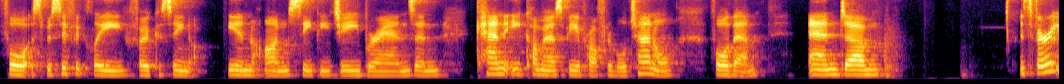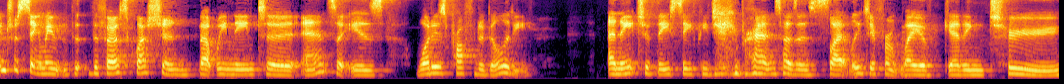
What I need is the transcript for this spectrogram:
for specifically focusing in on cpg brands and can e-commerce be a profitable channel for them? And um, it's very interesting. I mean the, the first question that we need to answer is what is profitability and each of these CPG brands has a slightly different way of getting to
